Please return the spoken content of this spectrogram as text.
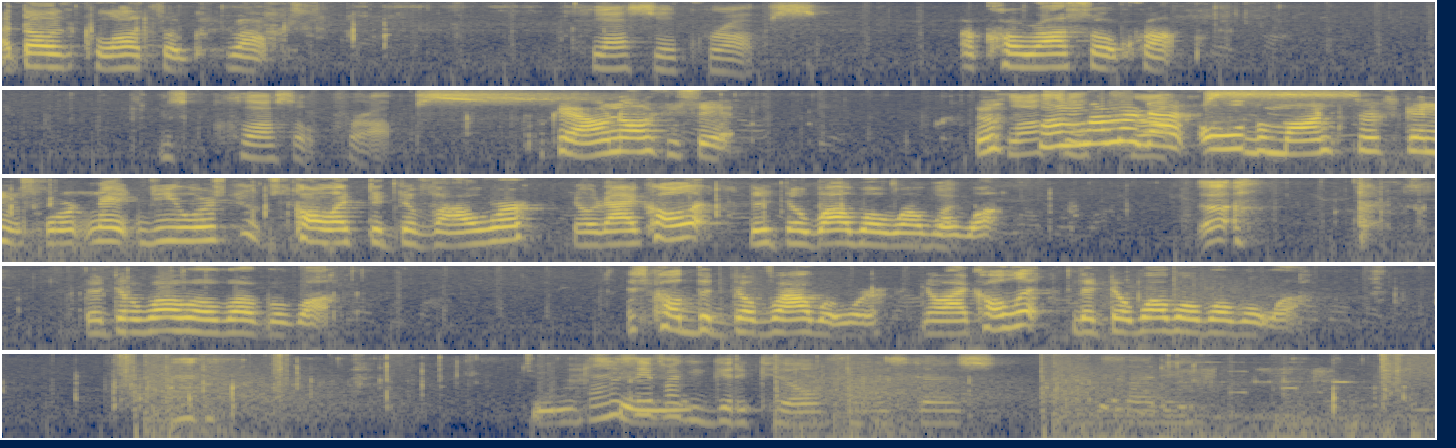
I thought it was Colossal Crops. Colossal crops. A colossal crop. It's colossal crops. Okay, I don't know if you see it. Remember Colossal that old monster skin in Fortnite viewers? It's called like the Devourer. You know what I call it? The Devourer. What? Uh, The Devourer. It's called the Devourer. No, I call it the Devourer. Dude, let me see if I can get a kill from these guys fighting.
